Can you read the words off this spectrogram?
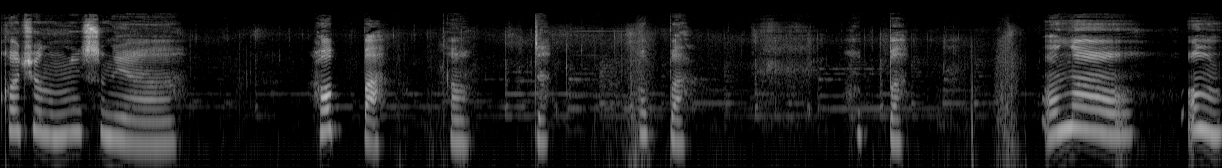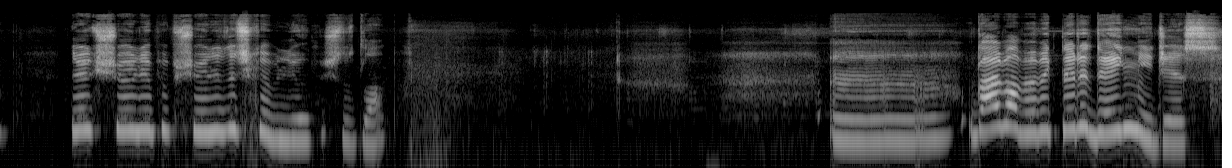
Kaçalım iyisin ya. Hoppa. Tamam. Hoppa. Hoppa. Ana. Oğlum. Direkt şöyle yapıp şöyle de çıkabiliyormuşuz lan. Ee, galiba bebeklere değmeyeceğiz.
